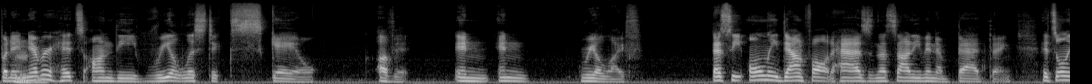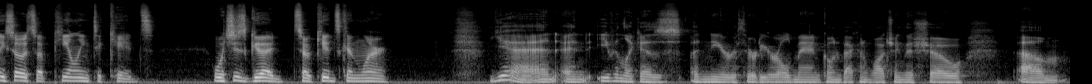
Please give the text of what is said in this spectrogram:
but it never hits on the realistic scale of it in in real life. That's the only downfall it has, and that's not even a bad thing. It's only so it's appealing to kids, which is good, so kids can learn. Yeah, and and even like as a near thirty year old man going back and watching this show, um,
